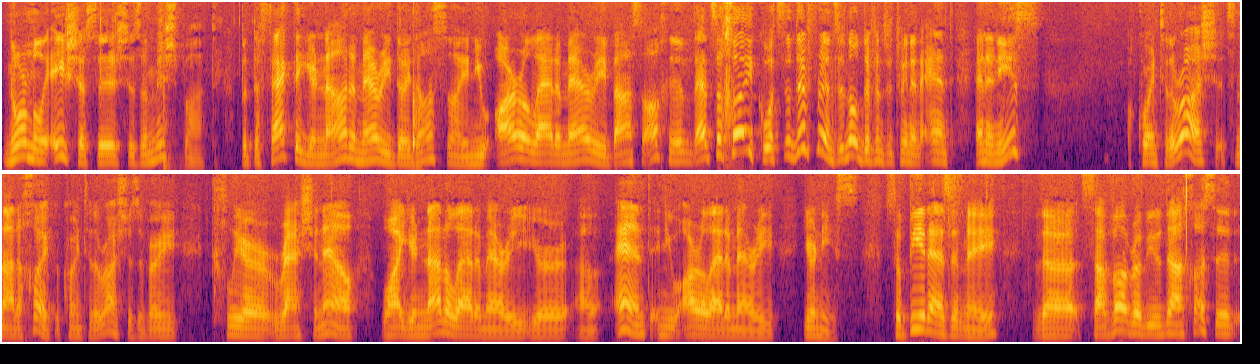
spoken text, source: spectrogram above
normally Eishas Ish is a mishpat. But the fact that you're not to marry Daidasa and you are allowed to marry Bas Achiv, that's a chayk. What's the difference? There's no difference between an aunt and a niece. According to the Rosh, it's not a chayk. According to the Rosh, there's a very clear rationale why you're not allowed to marry your uh, aunt and you are allowed to marry your niece. So be it as it may, the Tzava Rabbi Yehuda Chassid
